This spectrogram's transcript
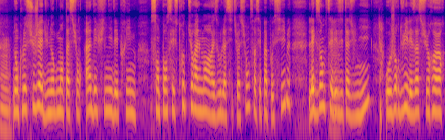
Mm. Donc le sujet d'une augmentation indéfinie des primes sans penser structurellement à résoudre la situation, ça, c'est pas possible. L'exemple, c'est les États-Unis, où aujourd'hui, les assureurs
